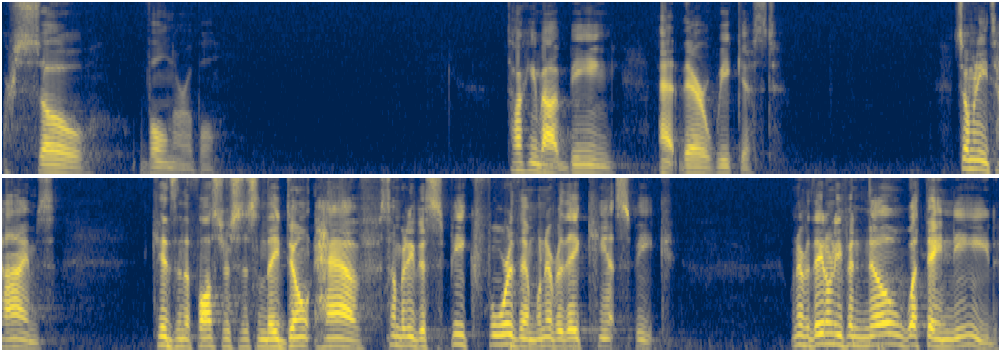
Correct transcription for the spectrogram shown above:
are so vulnerable. Talking about being at their weakest. So many times, kids in the foster system, they don't have somebody to speak for them whenever they can't speak, whenever they don't even know what they need.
